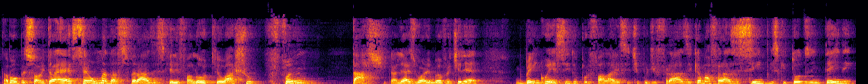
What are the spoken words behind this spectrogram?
Tá bom, pessoal? Então, essa é uma das frases que ele falou que eu acho fantástica. Aliás, Warren Buffett ele é bem conhecido por falar esse tipo de frase, que é uma frase simples que todos entendem.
